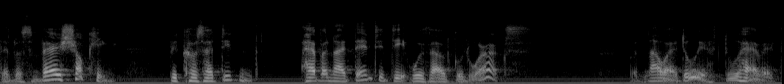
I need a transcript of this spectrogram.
That was very shocking because I didn't have an identity without good works. But now I do, do have it.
